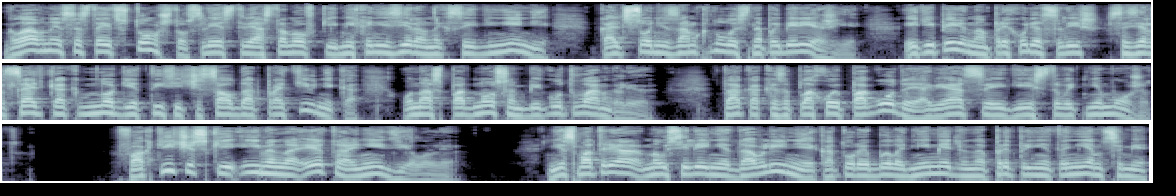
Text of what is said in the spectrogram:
Главное состоит в том, что вследствие остановки механизированных соединений кольцо не замкнулось на побережье, и теперь нам приходится лишь созерцать, как многие тысячи солдат противника у нас под носом бегут в Англию, так как из-за плохой погоды авиация действовать не может. Фактически именно это они и делали. Несмотря на усиление давления, которое было немедленно предпринято немцами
